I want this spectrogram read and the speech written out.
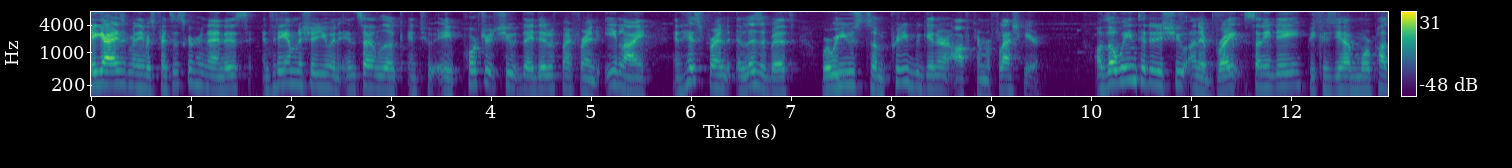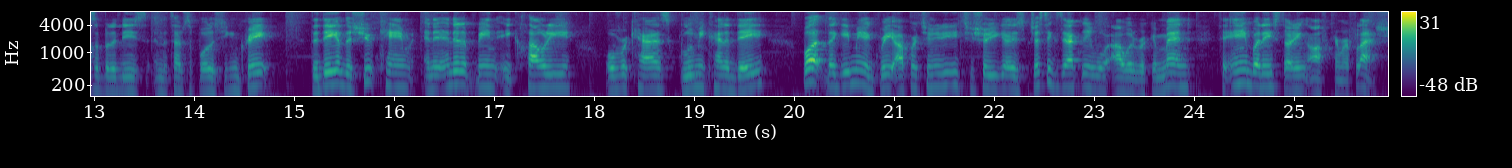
Hey guys, my name is Francisco Hernandez, and today I'm going to show you an inside look into a portrait shoot that I did with my friend Eli and his friend Elizabeth, where we used some pretty beginner off-camera flash gear. Although we intended to shoot on a bright, sunny day because you have more possibilities in the types of photos you can create, the day of the shoot came and it ended up being a cloudy, overcast, gloomy kind of day, but that gave me a great opportunity to show you guys just exactly what I would recommend to anybody starting off-camera flash.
